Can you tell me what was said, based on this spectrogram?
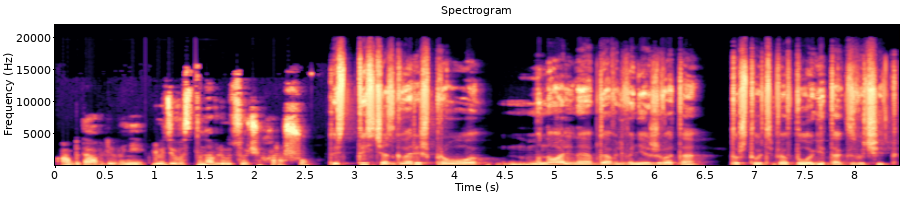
обдавливании люди восстанавливаются очень хорошо. То есть ты сейчас говоришь про мануальное обдавливание живота, то, что у тебя в блоге так звучит.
